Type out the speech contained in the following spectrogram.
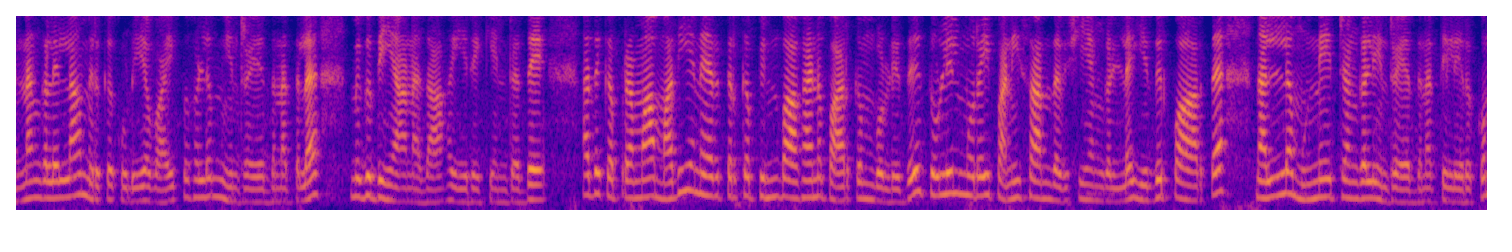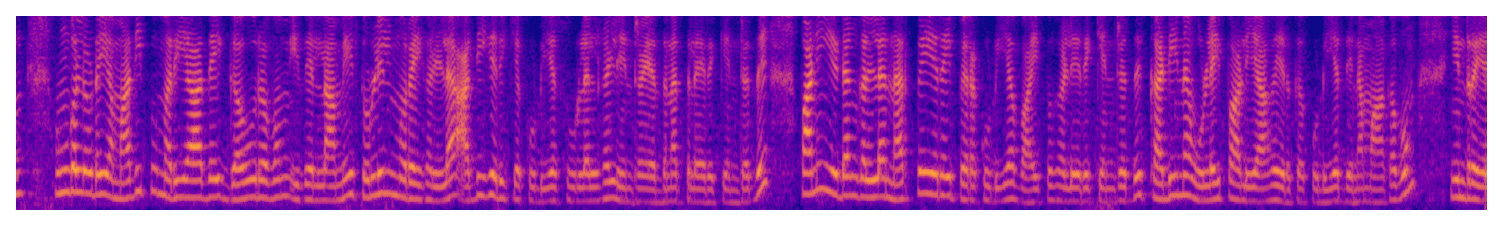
எண்ணங்கள் எல்லாம் எல்லாம் இருக்கக்கூடிய வாய்ப்புகளும் இன்றைய தினத்தில் மிகுதியானதாக இருக்கின்றது. அதுக்கப்புறமா மதிய நேரத்திற்கு பின்பாகன்னு பார்க்கும் பொழுது தொழில்முறை பணி சார்ந்த விஷயங்களில் எதிர்பார்த்த நல்ல முன்னேற்றங்கள் இன்றைய தினத்தில் இருக்கும். உங்களுடைய மதிப்பு மரியாதை கௌரவம் இதெல்லாமே தொழில் முறைகளில் அதிகரிக்கக்கூடிய சூழல்கள் இன்றைய தினத்தில் இருக்கின்றது. பணியிடங்களில் நற்பெயரை பெறக்கூடிய வாய்ப்புகள் இருக்கின்றது. கடின உழைப்பாளியாக இருக்கக்கூடிய தினமாகவும் இன்றைய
